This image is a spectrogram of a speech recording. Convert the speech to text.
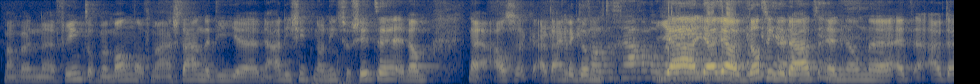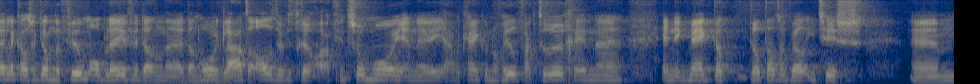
maar mijn eh, vriend of mijn man of mijn aanstaande die, nou, die ziet het nog niet zo zitten. En dan, nou ja, als ik uiteindelijk ik dan... fotograaf al Ja, ja, ja, dat Ja. inderdaad. En dan het- uiteindelijk als ik dan de film oplever, dan, dan hoor ik later altijd weer terug. Oh, ik vind het zo mooi. En ja, we kijken hem nog heel vaak terug. En, en ik merk dat, dat dat ook wel iets is. ehm,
